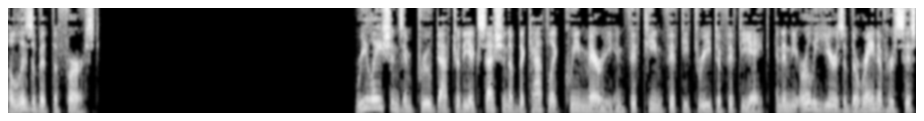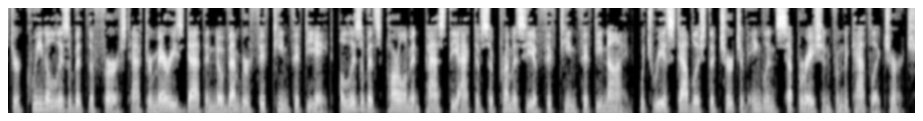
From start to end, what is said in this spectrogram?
Elizabeth I Relations improved after the accession of the Catholic Queen Mary in 1553–58, and in the early years of the reign of her sister Queen Elizabeth I. After Mary's death in November 1558, Elizabeth's Parliament passed the Act of Supremacy of 1559, which re-established the Church of England's separation from the Catholic Church.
